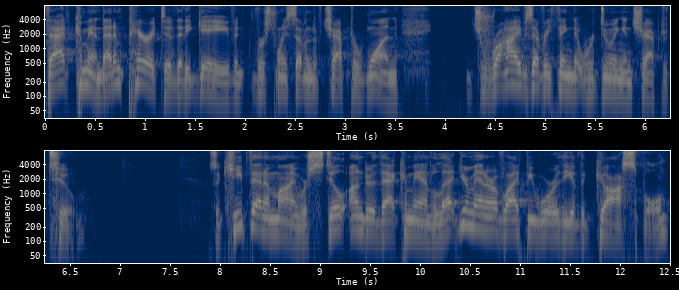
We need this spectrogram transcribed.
That command, that imperative that he gave in verse 27 of chapter 1, drives everything that we're doing in chapter 2. So keep that in mind. We're still under that command. Let your manner of life be worthy of the gospel.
